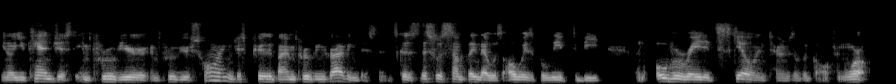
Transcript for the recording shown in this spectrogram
you know you can just improve your improve your scoring just purely by improving driving distance because this was something that was always believed to be an overrated skill in terms of the golfing world.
